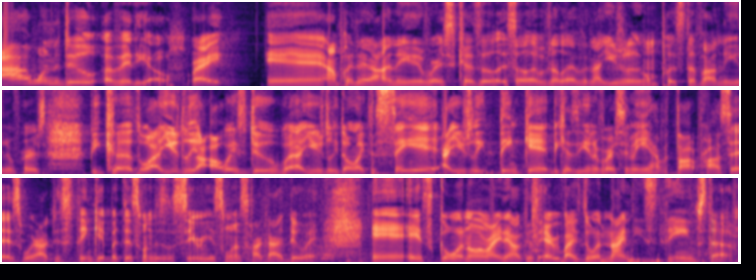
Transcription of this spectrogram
I want to do a video, right? And I'm putting it out in the universe because uh, it's 11 11. I usually don't put stuff out in the universe because, well, I usually, I always do, but I usually don't like to say it. I usually think it because the universe and me have a thought process where I just think it, but this one is a serious one, so I gotta do it. And it's going on right now because everybody's doing 90s theme stuff.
